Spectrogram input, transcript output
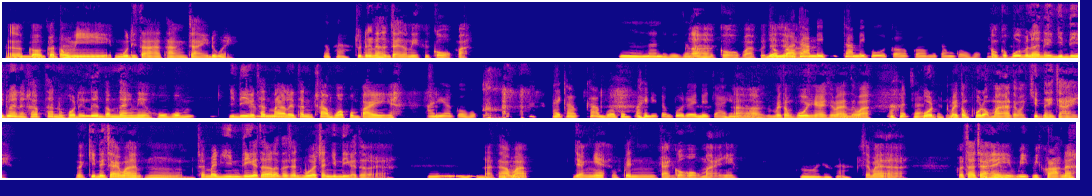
เออก็ก็ต้องมีมุทิตาทางใจด้วยจุดหนึ่งน่าสนใจตรงนี้คือโกกปะอืมนั่นสิเจ้าค่ะโกหกว่าคุณยมว่าถ้าไม่ถ้าไม่พูดก็ก็ไม่ต้องโกหกผมก็พูดไปแล้วเนี่ยยินดีด้วยนะครับ ท่านโอ้โหได้เลื่อนตำแหน่งเนี่ยโหผม ยินดีกับท่านมากเลยท่านข้ามหัวผมไปอันนี้โกหกให้ข้ามข้ามหัวผมไปนี่ต้องพูดด้วยในใจอ่าไม่ต้องพูดไงใช่ไหมแต่ว่าพูดไม่ต้องพูดออกมา แต่ว่าคิดในใจแต่คิดในใจว่า อืม ฉันไม่ยินดีกับเธอหรอกแต่ฉันพูดว่าฉันยินดีกับเธออ่าถามว่าอย่างเงี้ยเป็นการโกหกไหมอ๋อเจ้าค่ะใช่ไหมอ่าก็ถ้าจะให้วิวิเคราะห์นะ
